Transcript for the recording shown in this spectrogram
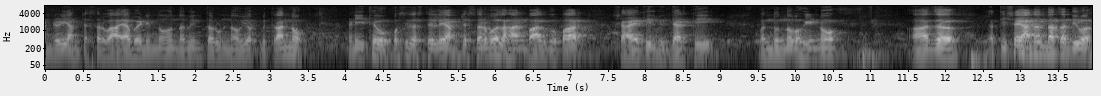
मंडळी आमच्या सर्व आया बहिणींनो नवीन तरुण नवयुवक मित्रांनो आणि इथे उपस्थित असलेले आमचे सर्व लहान बालगोपाळ शाळेतील विद्यार्थी बंधूंनो भगिनींनो आज अतिशय आनंदाचा दिवस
